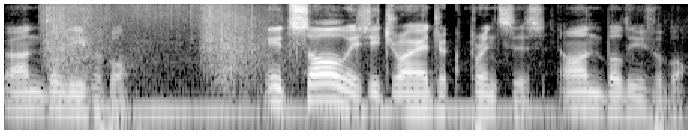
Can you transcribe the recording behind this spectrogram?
Unbelievable. It's always the Daedric princes. Unbelievable.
